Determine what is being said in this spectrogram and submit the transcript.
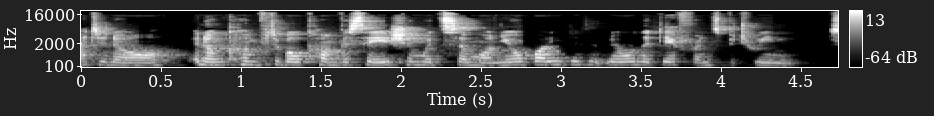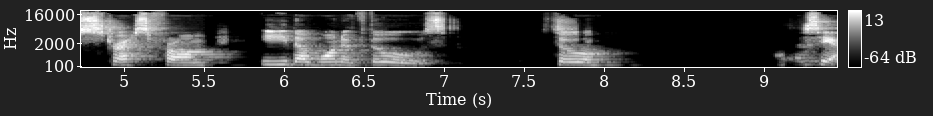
I don't know, an uncomfortable conversation with someone. Your body doesn't know the difference between stress from either one of those. So, as I say,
